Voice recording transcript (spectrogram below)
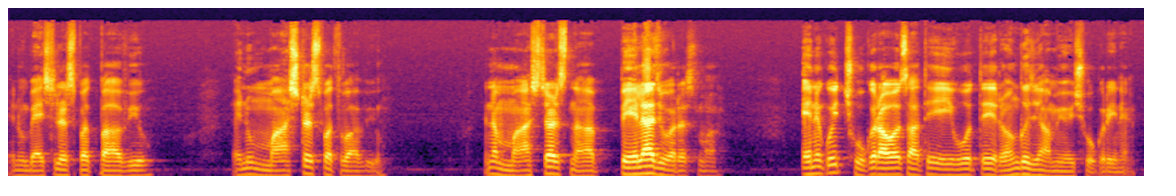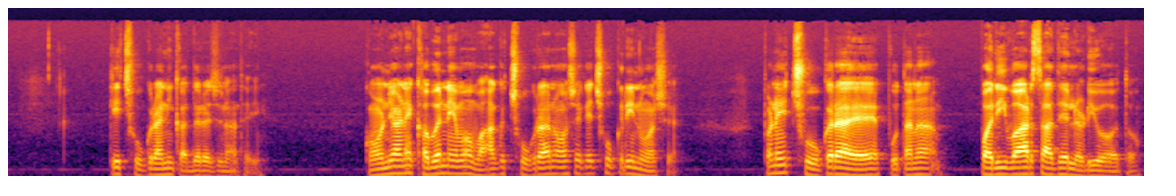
એનું બેચલર્સ પતવા આવ્યું, એનું માસ્ટર્સ પતવા આવ્યું. એના માસ્ટર્સના પહેલા જ વર્ષમાં એને કોઈ છોકરાઓ સાથે એવો તે રંગ જામ્યો એ છોકરીને કે છોકરાની કદર જ ના થઈ. કોણ જાણે ખબર ને એમાં વાંક છોકરાનો હશે કે છોકરીનો હશે. પણ એ છોકરાએ પોતાના પરિવાર સાથે લડ્યો હતો.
